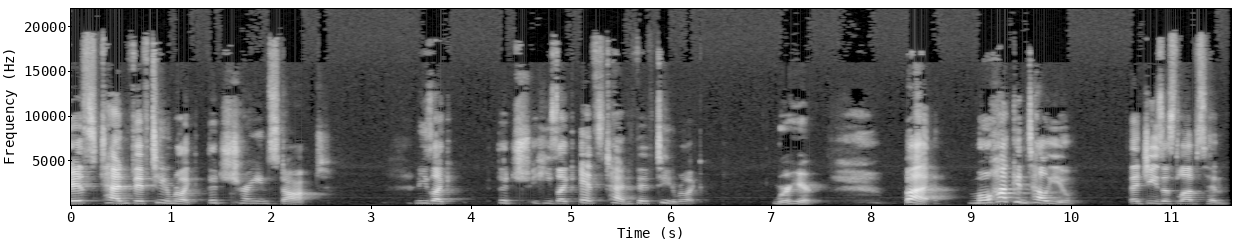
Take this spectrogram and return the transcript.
It's 10:15 and we're like, the train stopped. And he's like, the he's like, it's 10:15 and we're like, we're here. But Moha can tell you that Jesus loves him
